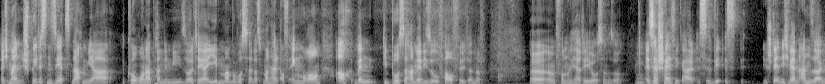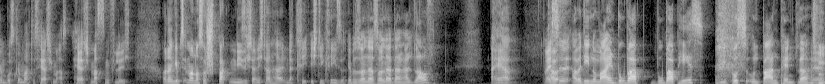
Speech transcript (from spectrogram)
Ich meine, spätestens jetzt nach einem Jahr Corona-Pandemie sollte ja jedem mal bewusst sein, dass man halt auf engem Raum, auch wenn die Busse haben ja diese UV-Filter, ne? Äh, von Herios und so. Ist ja scheißegal. Es wird, es, ständig werden Ansagen im Bus gemacht, es herrscht, Mas herrscht Maskenpflicht. Und dann gibt es immer noch so Spacken, die sich da nicht dran halten. Da kriege ich die Krise. Ja, aber soll, das soll er dann halt laufen? Ah ja, weißt aber, du, aber die normalen Buba, Buba-Ps, die Bus- und Bahnpendler, Ja.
